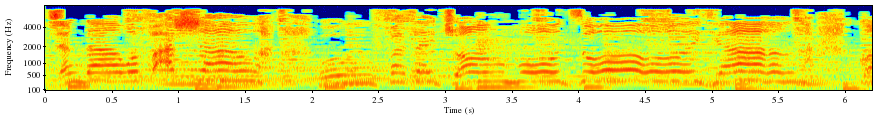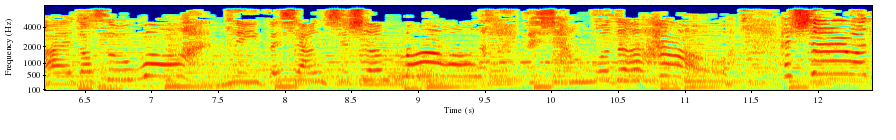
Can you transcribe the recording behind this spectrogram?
想到我发烧，我无法再装模作样。快告诉我你在想些什么？在想我的好，还是我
